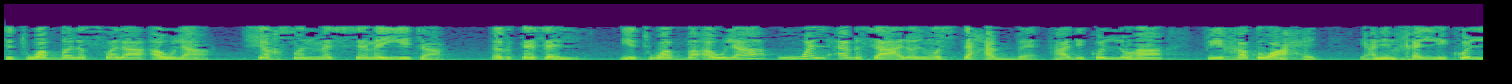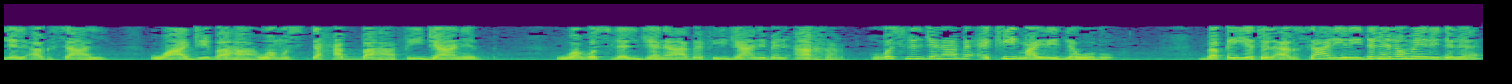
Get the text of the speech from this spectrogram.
تتوضا للصلاه أو لا؟ شخص مس ميتا. اغتسل. يتوضأ أو لا؟ والأغسال المستحبه هذه كلها في خط واحد. يعني نخلي كل الأغسال واجبها ومستحبها في جانب وغسل الجنابة في جانب آخر. غسل الجنابة أكيد ما يريد له وضوء. بقية الأغسال يريد لها لو ما يريد لها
